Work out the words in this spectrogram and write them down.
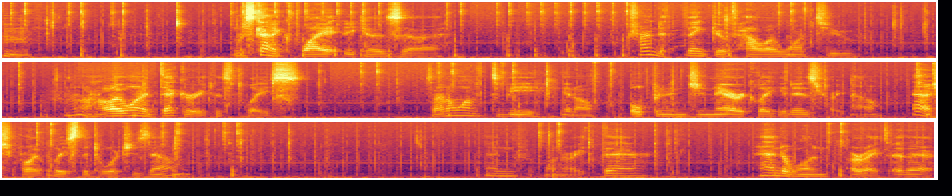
Hmm. I'm just kind of quiet because uh, I'm trying to think of how I want to, I don't know, how I want to decorate this place. So I don't want it to be, you know, open and generic like it is right now. And I should probably place the torches down. And one right there. And a one, alright, there.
